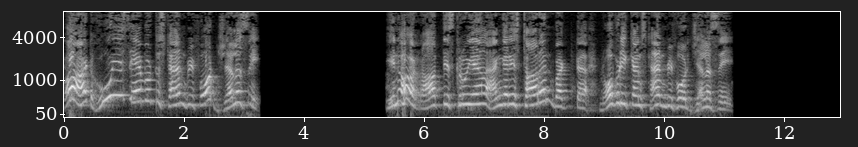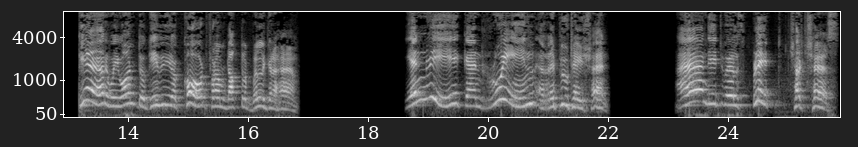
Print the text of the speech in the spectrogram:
But who is able to stand before jealousy? You know, wrath is cruel, anger is torrent, but uh, nobody can stand before jealousy. Here we want to give you a quote from Dr. Bill Graham. Envy can ruin reputation and it will split churches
